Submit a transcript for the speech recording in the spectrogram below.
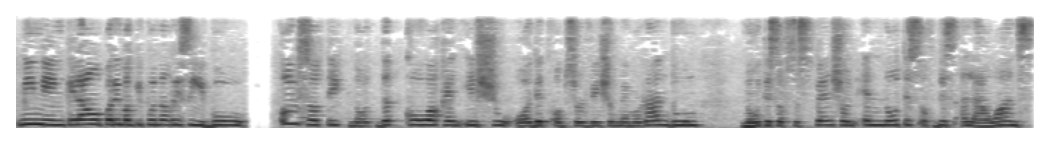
Meaning, kailangan mo pa rin mag-ipon ng resibo. Also, take note that COA can issue audit observation memorandum, notice of suspension, and notice of disallowance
